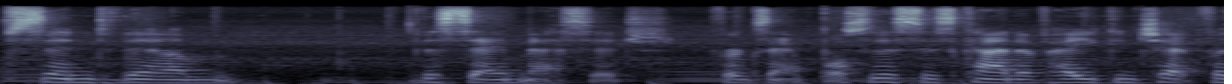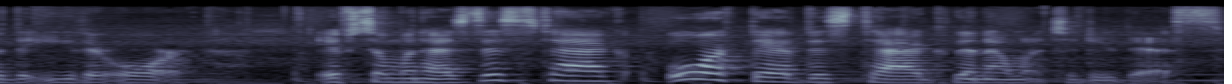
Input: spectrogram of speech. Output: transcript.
send them the same message, for example. So this is kind of how you can check for the either or. If someone has this tag or if they have this tag, then I want to do this.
